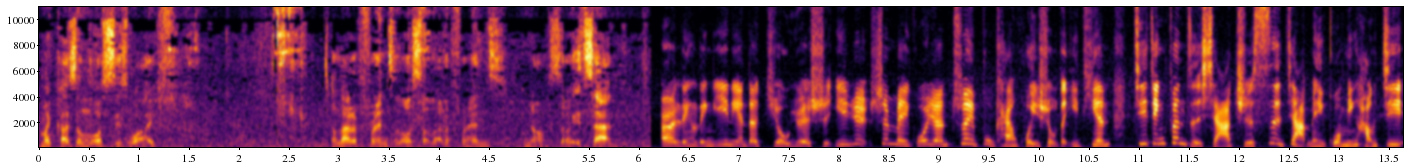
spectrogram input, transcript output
My cousin lost his wife. A lot of friends lost a lot of friends. You know, so it's sad. 二零零一年的九月十一日是美国人最不堪回首的一天。激进分子挟持四架美国民航机，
